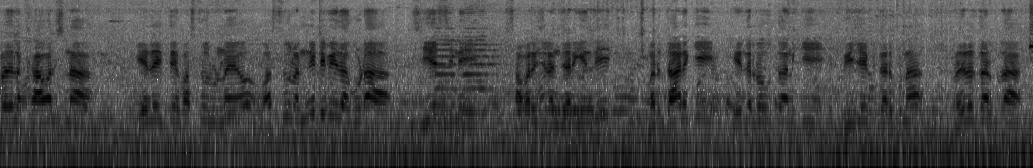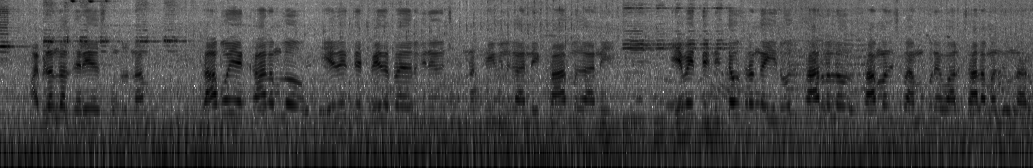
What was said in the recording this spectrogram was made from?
ప్రజలకు కావాల్సిన ఏదైతే వస్తువులు ఉన్నాయో వస్తువులన్నిటి మీద కూడా జిఎస్టీని సవరించడం జరిగింది. మరి దానికి కేంద్ర ప్రభుత్వానికి బీజేపీ తరఫున ప్రజల తరఫున అభినందనలు తెలియజేసుకుంటున్నాం. రాబోయే కాలంలో ఏదైతే పేద ప్రజలు వినియోగించుకున్న టీవీలు కానీ కార్లు కానీ ఏవైతే నిత్యవసరంగా ఈ రోజు కార్లలో సంబంధించిన అమ్ముకునే వాళ్ళు చాలామంది ఉన్నారు.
